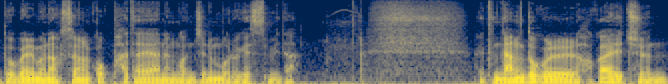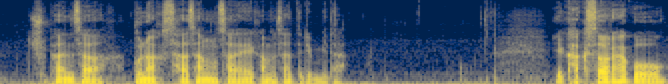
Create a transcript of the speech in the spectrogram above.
노벨 문학상을 꼭 받아야 하는 건지는 모르겠습니다. 하여튼 낭독을 허가해준 출판사 문학사상사에 감사드립니다. 각설하고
